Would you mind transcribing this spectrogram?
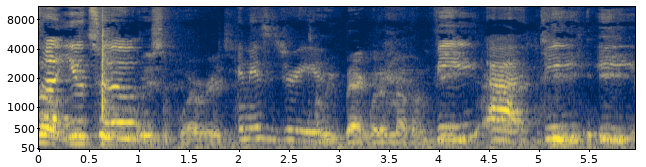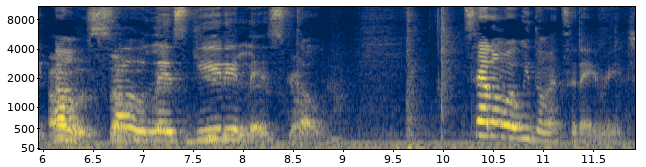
up, YouTube? It's your boy Reggie. And it's And Drea. we back with another V I D E O. Oh, so let's get it. Let's go. Tell them what we doing today, Rich.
